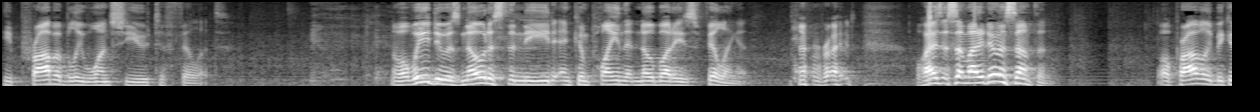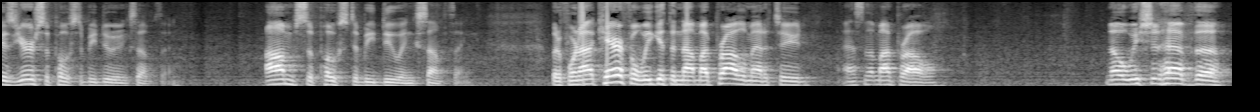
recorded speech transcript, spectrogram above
He probably wants you to fill it. Now, what we do is notice the need and complain that nobody's filling it. right? Why is it somebody doing something? Well, probably because you're supposed to be doing something. I'm supposed to be doing something. But if we're not careful, we get the not my problem attitude. That's not my problem. No, we should have the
